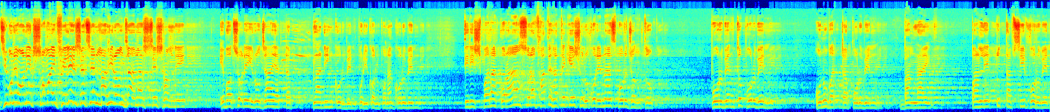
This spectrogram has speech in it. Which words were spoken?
জীবনে অনেক সময় ফেলে এসেছেন, মাহি রমজান আসছে সামনে। এবছর এই রোজায় একটা প্ল্যানিং করবেন, পরিকল্পনা করবেন। তিরিশ পারা কোরআন সুরা ফাতেহা থেকে শুরু করে নাচ পর্যন্ত পড়বেন তো পড়বেন, অনুবাদটা পড়বেন, বাংলায় পারলে একটু তাফসির পড়বেন।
